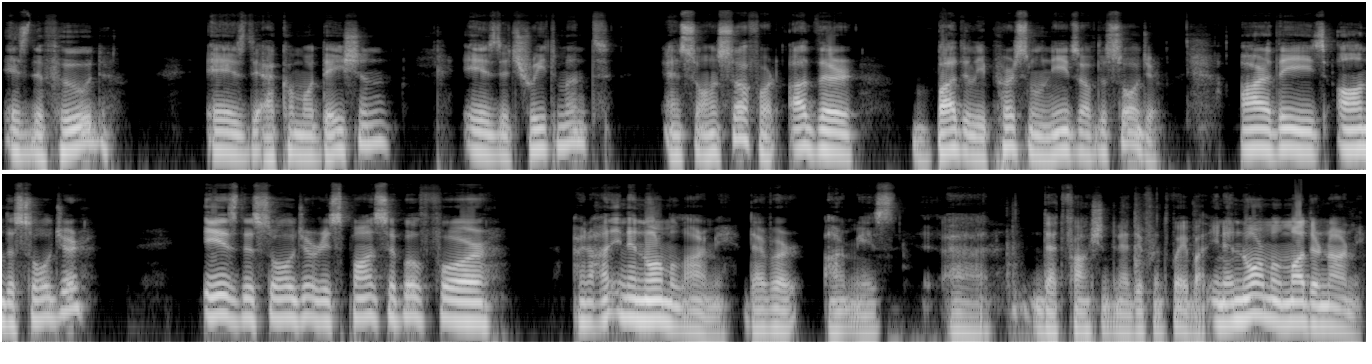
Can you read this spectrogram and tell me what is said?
is the food, is the accommodation, is the treatment, and so on and so forth, other bodily personal needs of the soldier, are these on the soldier? Is the soldier responsible for, I mean, in a normal army, there were armies uh, that functioned in a different way, but in a normal modern army,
